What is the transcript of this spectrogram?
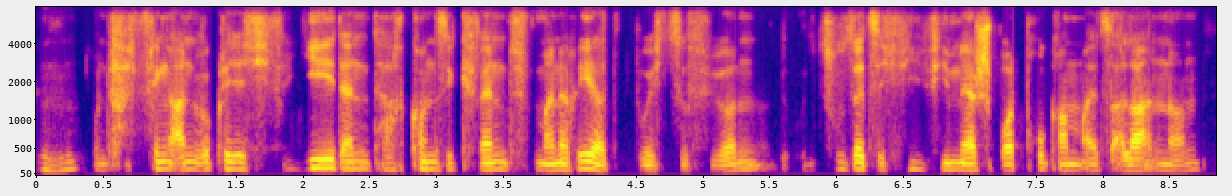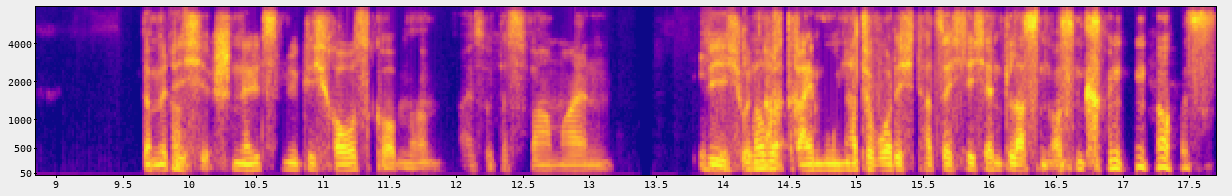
mhm. und fing an, wirklich jeden Tag konsequent meine Reha durchzuführen und zusätzlich viel, viel mehr Sportprogramm als alle anderen, damit Krass. ich schnellstmöglich rauskomme. Also das war mein, wie ich, und nach drei Monaten wurde ich tatsächlich entlassen aus dem Krankenhaus.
